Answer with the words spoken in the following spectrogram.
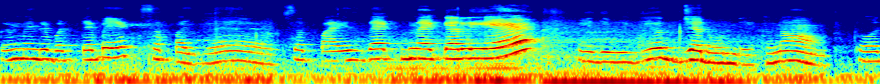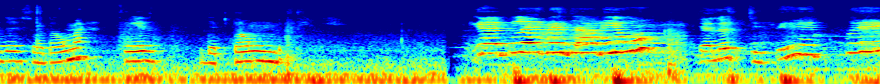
तो मेरे बच्चे पे एक सरप्राइज़ है। सरप्राइज़ देखने के लिए मेरी वीडियो ज़रूर देखना। थोड़ा देर सोता हूँ मैं, फिर देखता हूँ केक लेने जा रही हूँ चलो चलते हैं फिर।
